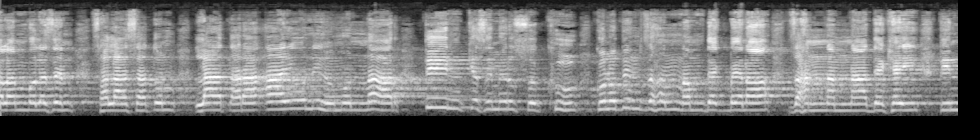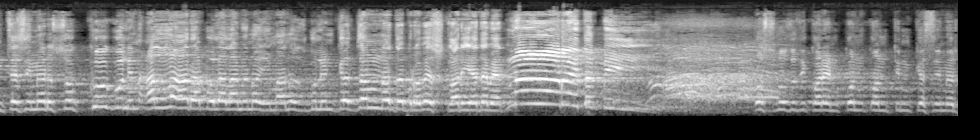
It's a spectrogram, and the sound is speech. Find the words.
সালাম বলেছেন, সালাসাতুন লা তারা আয়ুনিহুমুন্নার তিন কিসিমের চক্ষু কোনোদিন জাহান্নাম দেখবে না। জাহান্নাম না দেখেই তিন কিসিমের চক্ষু গুলিন আল্লাহ রাবুল আলমিন ওই মানুষগুলিনকে জান্নাতে প্রবেশ করিয়ে দেবে। প্রশ্ন যদি করেন, কোন কোন তিন কিসিমের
